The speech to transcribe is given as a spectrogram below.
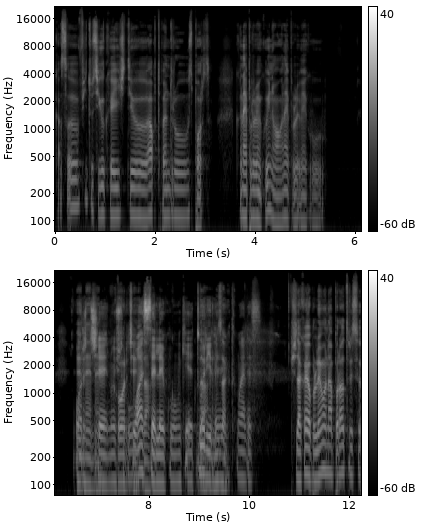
ca să fii tu sigur că ești uh, apt pentru sport. Că n-ai probleme cu inima, că n-ai probleme cu Orice, NN, nu cu știu, orice, cu da. oasele, cu încheieturile, Da, exact. mai ales. Și dacă ai o problemă, neapărat trebuie să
